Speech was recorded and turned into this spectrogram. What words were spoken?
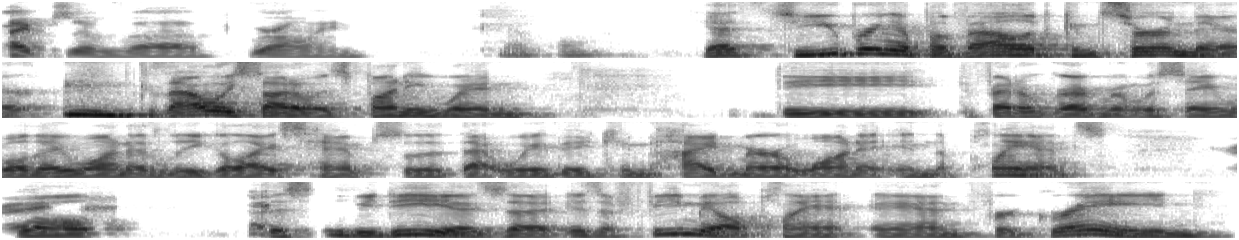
types of, uh, growing. Okay. Yeah, so you bring up a valid concern there because I always thought it was funny when the the federal government was saying, well, they want to legalize hemp so that that way they can hide marijuana in the plants. Right. Well, the CBD is a is a female plant, and for grain,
